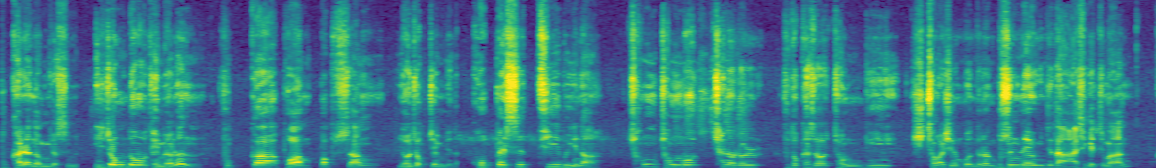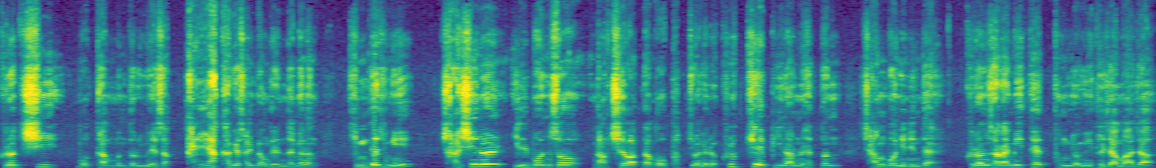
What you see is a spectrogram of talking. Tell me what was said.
북한에 넘겼습니다. 이 정도 되면은 국가보안법상 여적죄입니다. 코페스 TV나 청청모 채널을 구독해서 정기 시청하시는 분들은 무슨 내용인지 다 아시겠지만 그렇지 못한 분들을 위해서 간략하게 설명드린다면 김대중이 자신을 일본서 납치해왔다고 박정희를 그렇게 비난을 했던 장본인인데 그런 사람이 대통령이 되자마자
